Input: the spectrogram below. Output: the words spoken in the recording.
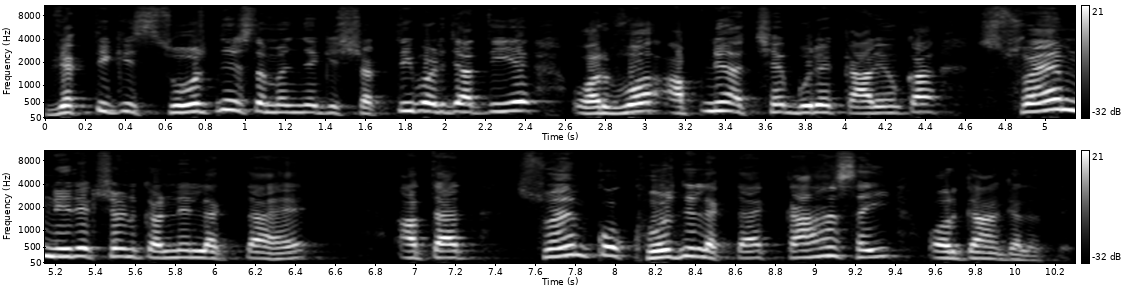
व्यक्ति की सोचने, समझने की शक्ति बढ़ जाती है और वह अपने अच्छे बुरे कार्यों का स्वयं निरीक्षण करने लगता है। अर्थात स्वयं को खोजने लगता है कहाँ सही और कहाँ गलत है।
